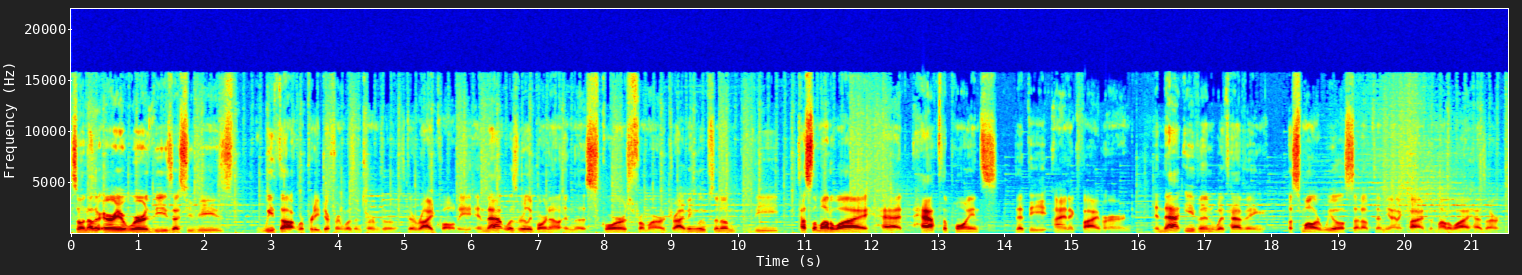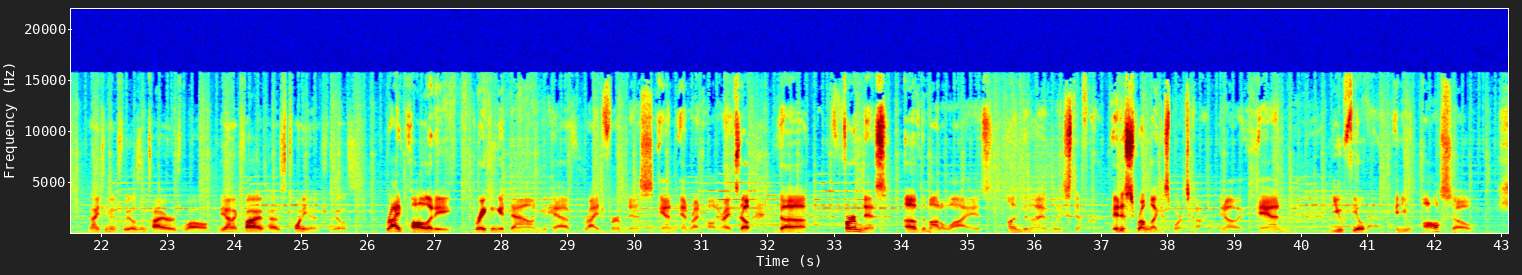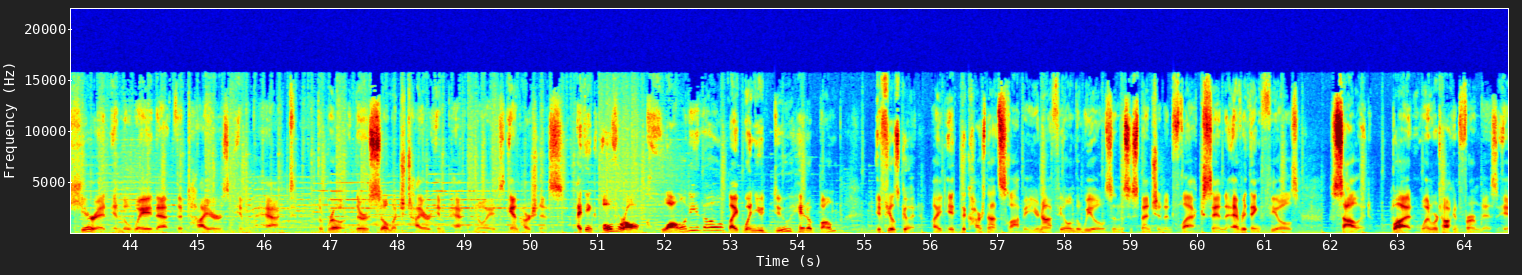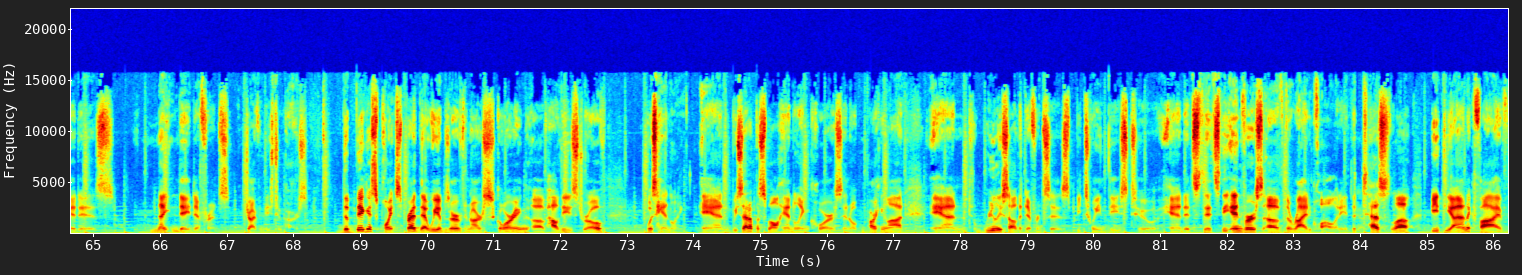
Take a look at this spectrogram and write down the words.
So another area where these SUVs we thought were pretty different was in terms of their ride quality. And that was really borne out in the scores from our driving loops in them. The Tesla Model Y had half the points that the Ioniq 5 earned. And that even with having a smaller wheel setup than the Ioniq 5. The Model Y has our 19-inch wheels and tires, while the Ioniq 5 has 20-inch wheels. Ride quality, breaking it down, you have ride firmness and, and ride quality, right? So the firmness of the Model Y is undeniably stiffer. It is sprung like a sports car, you know, and you feel that. And you also hear it in the way that the tires impact the road. There's so much tire impact noise and harshness. I think overall quality though, like when you do hit a bump, it feels good. Like it, the car's not sloppy. You're not feeling the wheels and the suspension and flex and everything feels solid. But when we're talking firmness, it is night and day difference driving these two cars. The biggest point spread that we observed in our scoring of how these drove was handling. And we set up a small handling course in open parking lot and really saw the differences between these two. And it's, it's the inverse of the ride quality. The yeah. Tesla beat the Ioniq 5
